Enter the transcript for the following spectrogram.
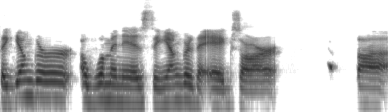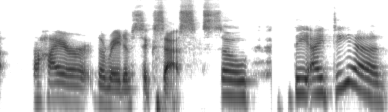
The younger a woman is, the younger the eggs are, uh, the higher the rate of success. So the idea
